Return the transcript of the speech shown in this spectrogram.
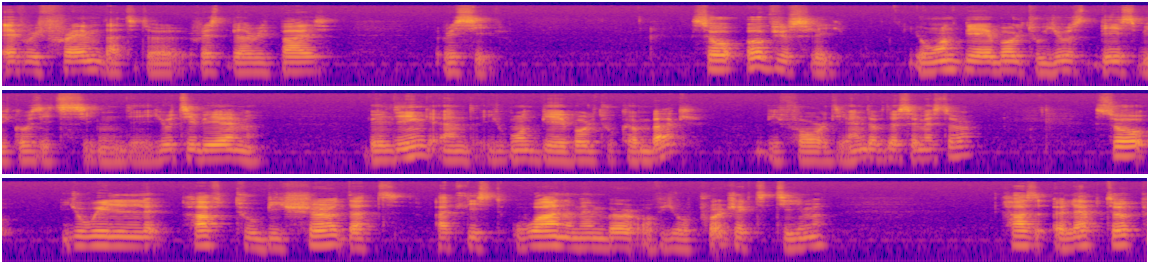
every frame that the Raspberry Pi receive. So obviously you won't be able to use this because it's in the UTBM building and you won't be able to come back before the end of the semester. So you will have to be sure that at least one member of your project team has a laptop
